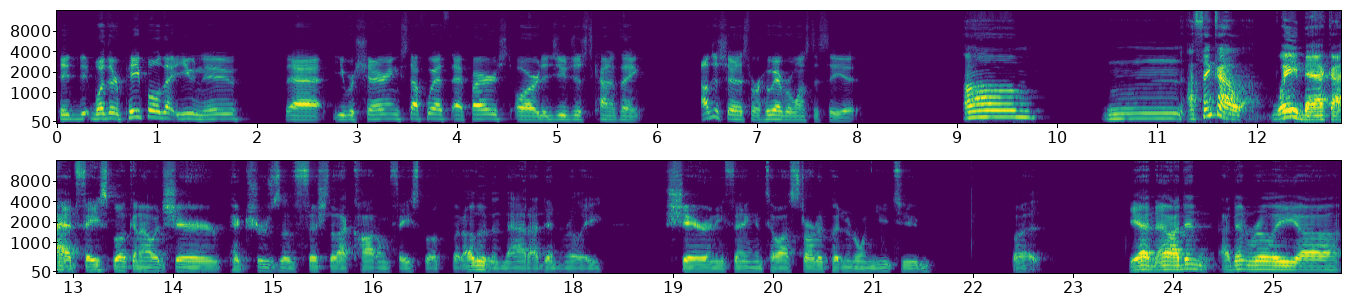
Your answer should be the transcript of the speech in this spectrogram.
Did were there people that you knew that you were sharing stuff with at first, or did you just kind of think, "I'll just share this for whoever wants to see it"? Um, mm, I think I way back I had Facebook and I would share pictures of fish that I caught on Facebook, but other than that, I didn't really share anything until I started putting it on YouTube. But yeah, no, I didn't. I didn't really. Uh,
